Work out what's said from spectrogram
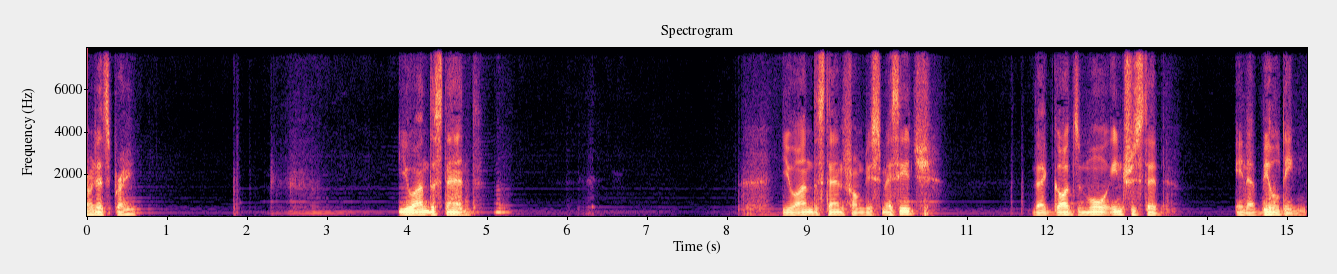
Right, let's pray. You understand. You understand from this message that God's more interested in a building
